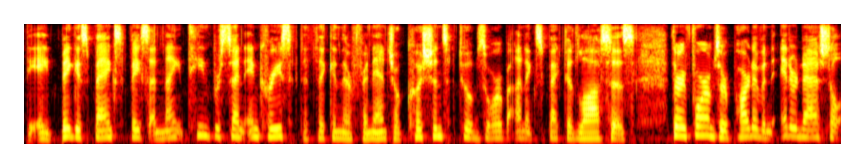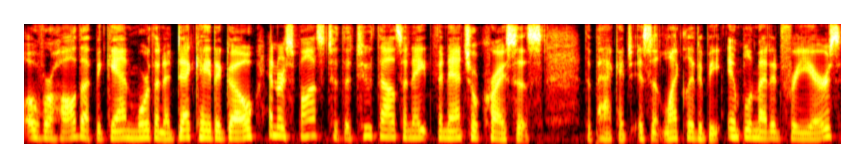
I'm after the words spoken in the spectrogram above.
The eight biggest banks face a 19% increase to thicken their financial cushions to absorb unexpected losses. The reforms are part of an international overhaul that began more than a decade ago in response to the 2008 financial crisis. The package isn't likely to be implemented for years,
